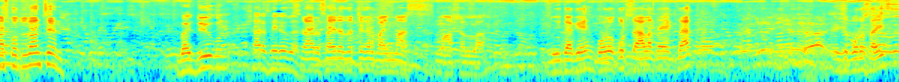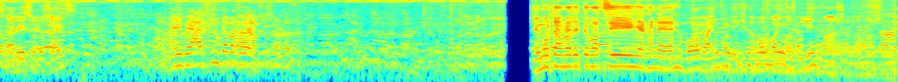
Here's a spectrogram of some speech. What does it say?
মাছ কত জানছেন? ভাই দুই গুণ সাড়ে চার হাজার। সাড়ে চার হাজার টাকার বাই মাছ মাশাল্লাহ দুই দাগে বড় করছে আলাদা এক দাগ। এই যে বড় সাইজ আর এই ছোট সাইজ এই ভাই আর চিন্তা পারছেন আফসোস করতে এই মুহূর্তে আমরা দেখতে পাচ্ছি এখানে বড় বাইম দেখি তো বড় বাইম মাছগুলি। মাশাল্লাহ মাশাল্লাহ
